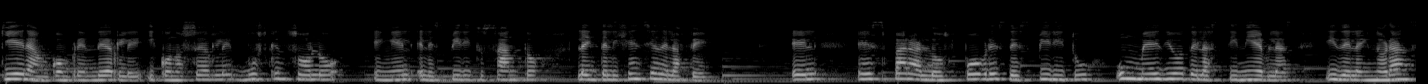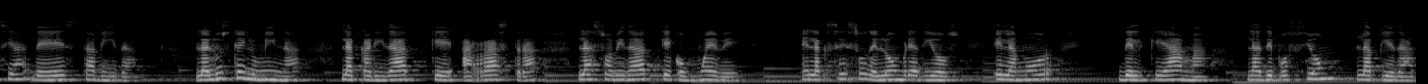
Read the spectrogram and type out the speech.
quieran comprenderle y conocerle busquen solo en Él el Espíritu Santo, la inteligencia de la fe. Él es para los pobres de espíritu un medio de las tinieblas y de la ignorancia de esta vida, la luz que ilumina, la caridad que arrastra, la suavidad que conmueve, el acceso del hombre a Dios, el amor del que ama, la devoción, la piedad.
